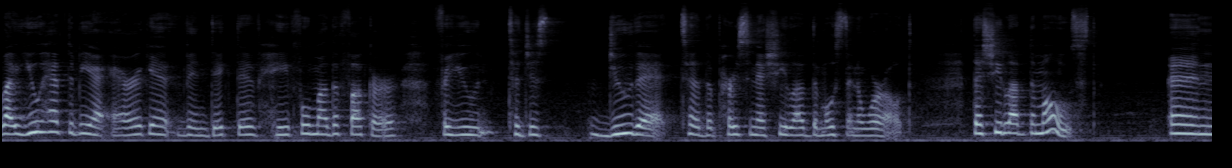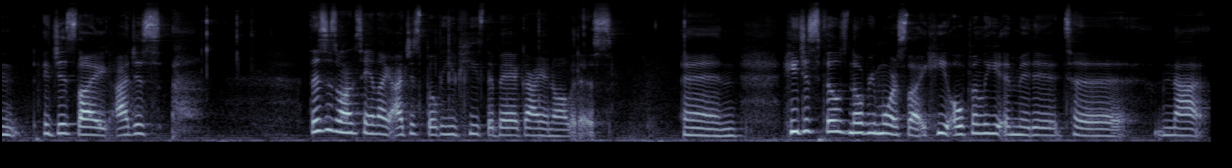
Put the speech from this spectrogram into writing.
Like, you have to be an arrogant, vindictive, hateful motherfucker for you to just do that to the person that she loved the most in the world, that she loved the most. And it just like, I just, this is what I'm saying. Like, I just believe he's the bad guy in all of this. And he just feels no remorse. Like, he openly admitted to not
